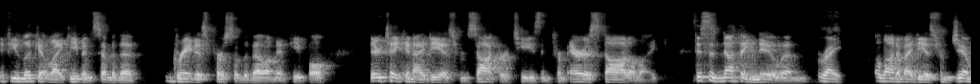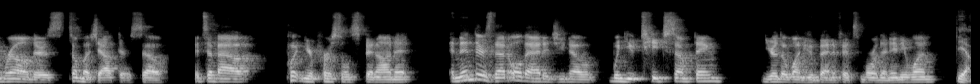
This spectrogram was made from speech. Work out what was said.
if you look at like even some of the greatest personal development people, they're taking ideas from Socrates and from Aristotle. Like this is nothing new. And right. a lot of ideas from Jim Rohn. There's so much out there. So it's about putting your personal spin on it. And then there's that old adage, you know, when you teach something, you're the one who benefits more than anyone. Yeah.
